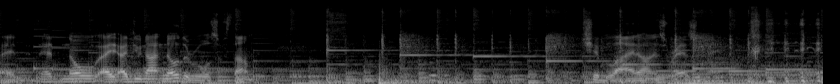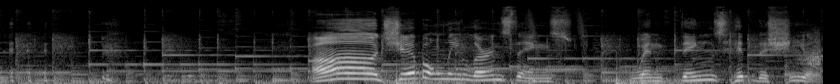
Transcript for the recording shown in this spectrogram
I had no, I, I do not know the rules of thumb. Chib lied on his resume. oh, Chib only learns things when things hit the shield.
